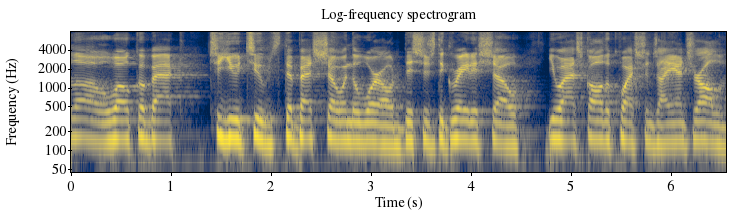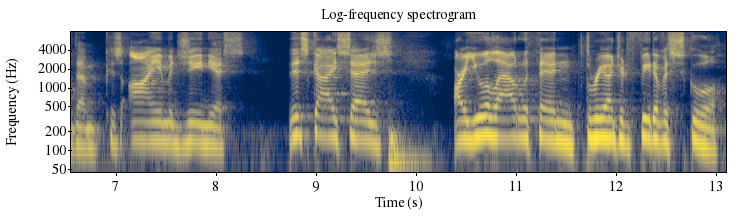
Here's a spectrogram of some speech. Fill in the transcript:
Hello, welcome back to YouTube's The Best Show in the World. This is the greatest show. You ask all the questions, I answer all of them because I am a genius. This guy says, Are you allowed within 300 feet of a school?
